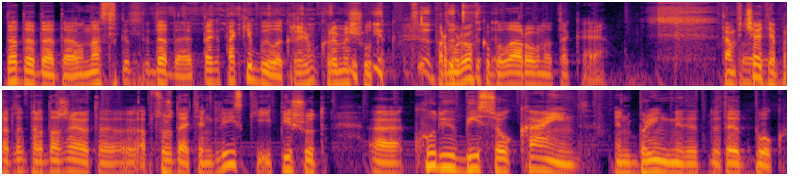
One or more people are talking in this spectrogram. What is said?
Да-да-да, да. У нас да-да, так, так и было, кроме, кроме шуток. Формулировка была ровно такая. Там в чате продолжают э, обсуждать английский и пишут э, «Could you be so kind and bring me that, that book?»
